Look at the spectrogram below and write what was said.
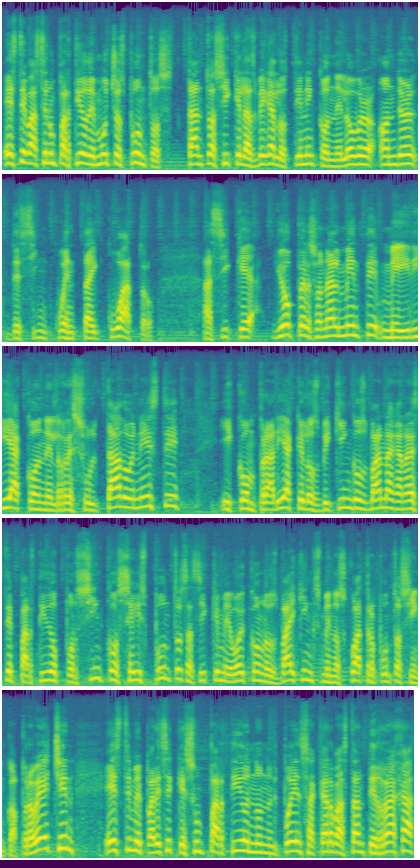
Este va a ser un partido de muchos puntos, tanto así que Las Vegas lo tienen con el over-under de 54. Así que yo personalmente me iría con el resultado en este y compraría que los vikingos van a ganar este partido por 5 o 6 puntos, así que me voy con los Vikings menos 4.5. Aprovechen, este me parece que es un partido en donde pueden sacar bastante raja,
